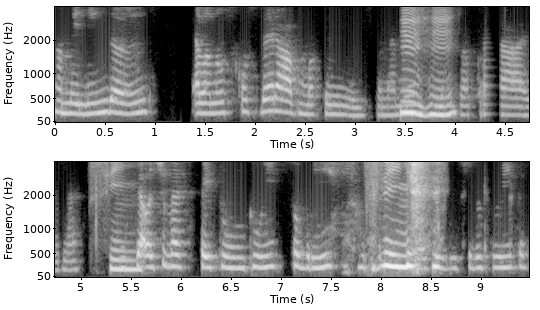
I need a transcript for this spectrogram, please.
a Melinda antes, ela não se considerava uma feminista, né? Muitos uhum. anos atrás, né? Sim. E se ela tivesse feito um tweet sobre isso, Sim. se tivesse existido o Twitter,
